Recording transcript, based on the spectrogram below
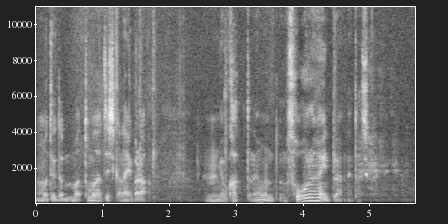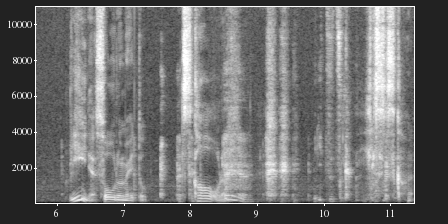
持ってた、まあ、友達しかないから。うんよかったね本当ソウルメイトやね確かに。いいねソウルメイト。使おう俺。い いつ使う？つ使う？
